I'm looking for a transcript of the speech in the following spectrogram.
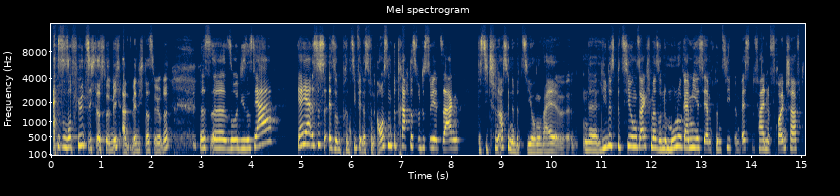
also so fühlt sich das für mich an, wenn ich das höre. Dass äh, so dieses, ja, ja, ja, es ist, also im Prinzip, wenn du es von außen betrachtest, würdest du jetzt sagen, das sieht schon aus wie eine Beziehung, weil äh, eine Liebesbeziehung, sag ich mal, so eine Monogamie ist ja im Prinzip im besten Fall eine Freundschaft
